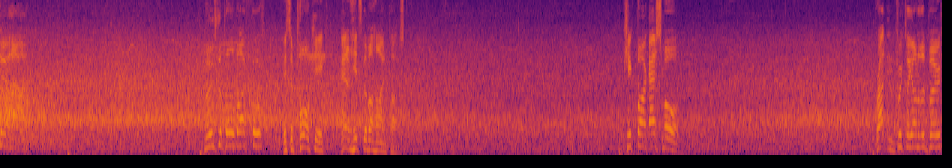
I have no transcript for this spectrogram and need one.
Her hard. Moves the ball by foot. It's a poor kick, and it hits the behind post. Kick by Ashmore. Bruton quickly onto the boot.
